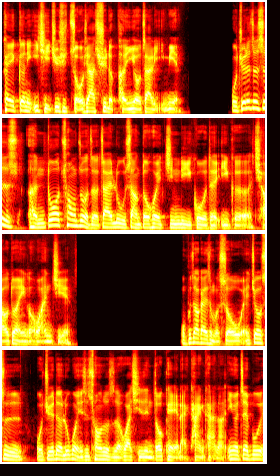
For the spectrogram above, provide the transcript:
可以跟你一起继续走下去的朋友在里面。我觉得这是很多创作者在路上都会经历过的一个桥段、一个环节。我不知道该怎么收尾，就是我觉得如果你是创作者的话，其实你都可以来看看啦，因为这部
